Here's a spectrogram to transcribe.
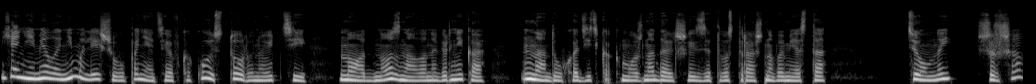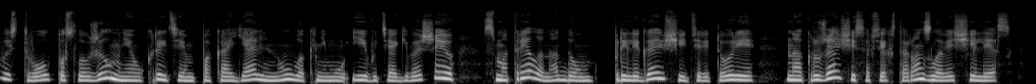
Я не имела ни малейшего понятия, в какую сторону идти, но одно знала наверняка — надо уходить как можно дальше из этого страшного места. Темный, шершавый ствол послужил мне укрытием, пока я льнула к нему и, вытягивая шею, смотрела на дом, прилегающие территории, на окружающий со всех сторон зловещий лес —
